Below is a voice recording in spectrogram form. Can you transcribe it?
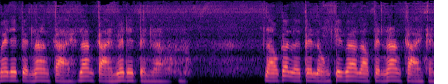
ไม่ได้เป็นร่างกาย ร่างกายไม่ได้เป็นเรา เราก็เลยไปหลงคิดว่าเราเป็นร่างกายกัน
